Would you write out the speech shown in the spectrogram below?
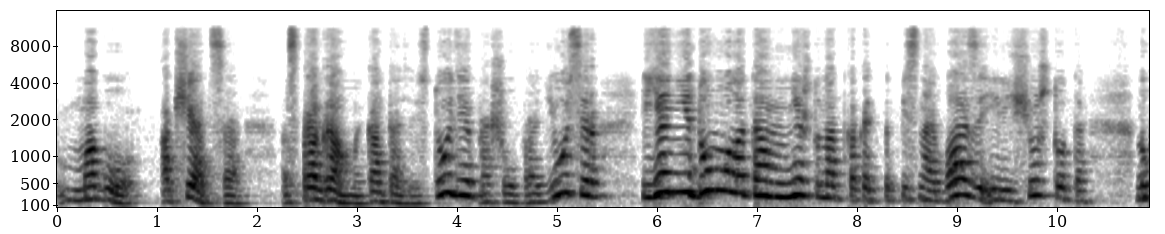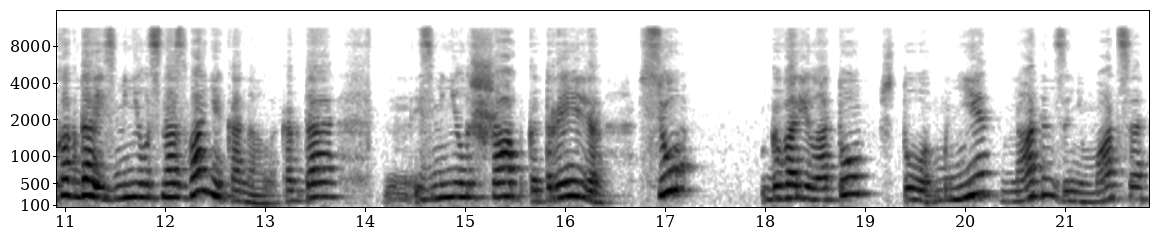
могу общаться с программой Фантазия студия, прошел продюсер, и я не думала там мне, что надо какая-то подписная база или еще что-то. Но когда изменилось название канала, когда изменилась шапка, трейлер, все говорило о том, что мне надо заниматься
